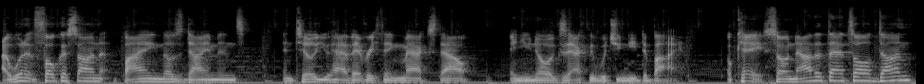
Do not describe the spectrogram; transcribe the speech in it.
I wouldn't focus on buying those diamonds until you have everything maxed out and you know exactly what you need to buy. Okay, so now that that's all done,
